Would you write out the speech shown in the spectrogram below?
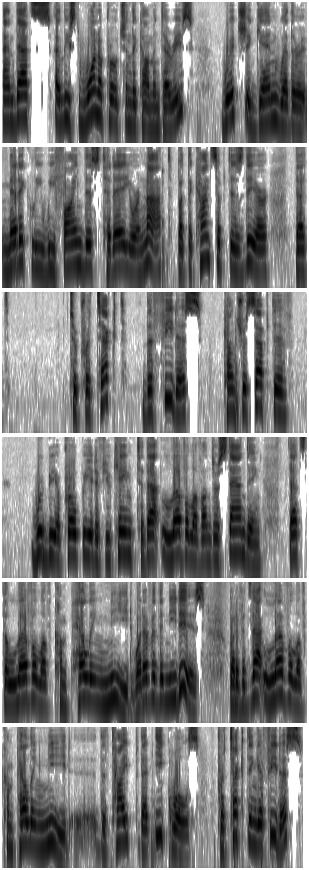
And that's at least one approach in the commentaries which again, whether medically we find this today or not, but the concept is there that to protect the fetus, contraceptive would be appropriate if you came to that level of understanding. That's the level of compelling need, whatever the need is. But if it's that level of compelling need, the type that equals protecting a fetus,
